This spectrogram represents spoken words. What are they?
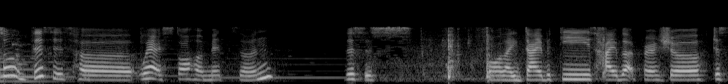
So this is her where I store her medicine. This is for like diabetes, high blood pressure, just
